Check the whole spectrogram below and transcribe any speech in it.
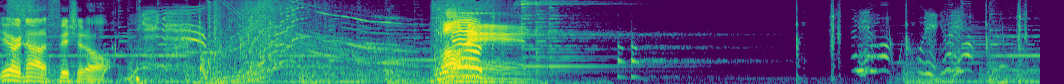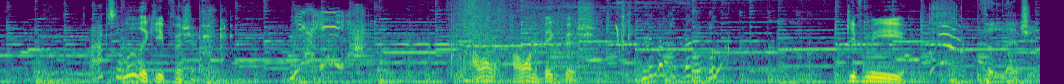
You're not a fish at all. Look! Oh, absolutely keep fishing. I want I want a big fish. Give me the legend.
